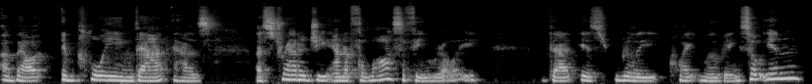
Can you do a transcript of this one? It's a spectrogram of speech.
about employing that as a strategy and a philosophy really that is really quite moving. So in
